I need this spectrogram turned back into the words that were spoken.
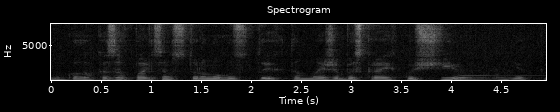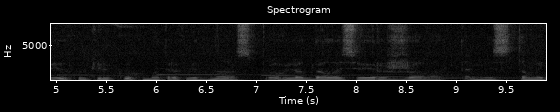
Микола вказав пальцем в сторону густих та майже безкраїх кущів, у яких у кількох метрах від нас проглядалася і ржава та містами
